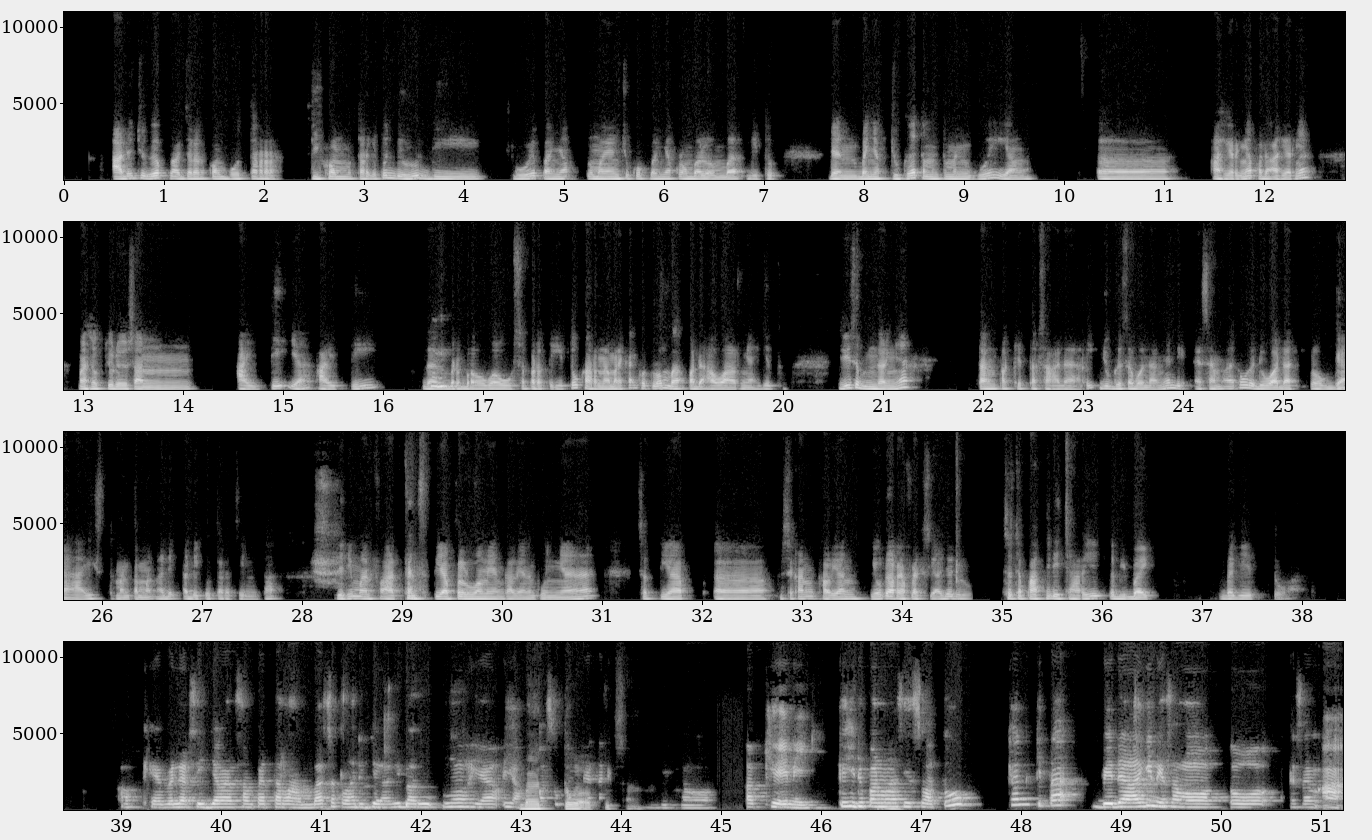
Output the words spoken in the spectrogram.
ada juga pelajaran komputer. Di komputer itu dulu di gue banyak lumayan cukup banyak lomba-lomba gitu. Dan banyak juga teman-teman gue yang eh, akhirnya pada akhirnya masuk jurusan IT ya IT dan hmm. berbau-bau seperti itu karena mereka ikut lomba pada awalnya gitu jadi sebenarnya tanpa kita sadari juga sebenarnya di SMA itu udah diwadahi lo guys teman-teman adik-adikku tercinta jadi manfaatkan setiap peluang yang kalian punya setiap uh, misalkan kalian ya udah refleksi aja dulu secepatnya dicari lebih baik begitu Oke, benar sih. Jangan sampai terlambat setelah dijalani baru ngeh ya. Iya, Betul. Gitu. Oke nih, kehidupan hmm. mahasiswa tuh kan kita beda lagi nih sama waktu SMA.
